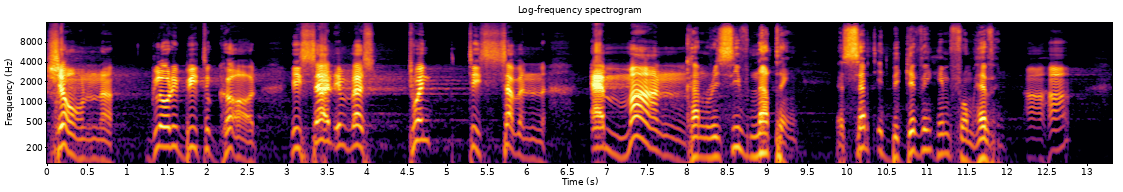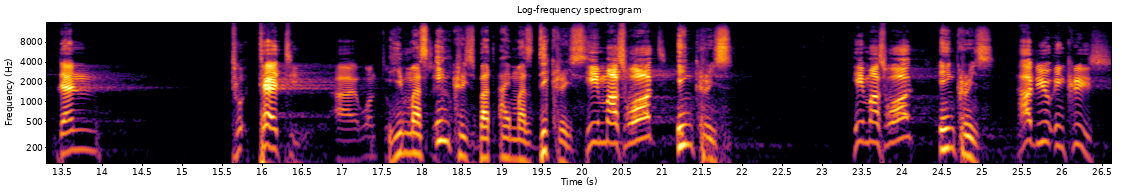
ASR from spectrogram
John. Glory be to God. He said in verse 27 A man can receive nothing except it be given him from heaven. Uh huh. Then tw- 30. I want to. He must increase, but I must decrease. He must what? Increase. He must what? Increase. How do you increase?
